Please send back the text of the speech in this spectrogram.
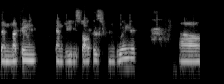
then nothing can really stop us from doing it. Uh,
